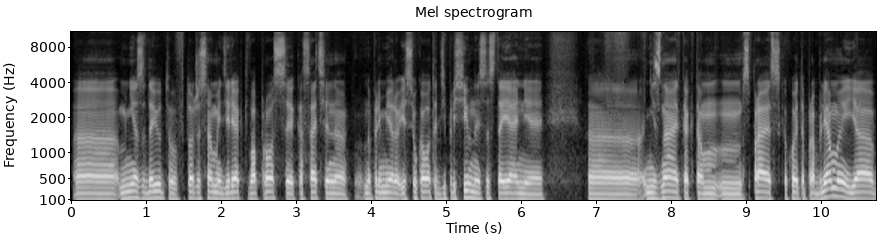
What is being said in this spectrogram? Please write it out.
э, мне задают в тот же самый директ вопросы касательно, например, если у кого-то депрессивное состояние, э, не знает, как там справиться с какой-то проблемой, я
